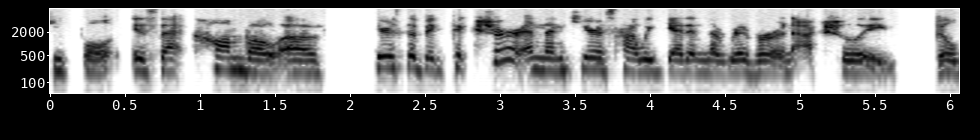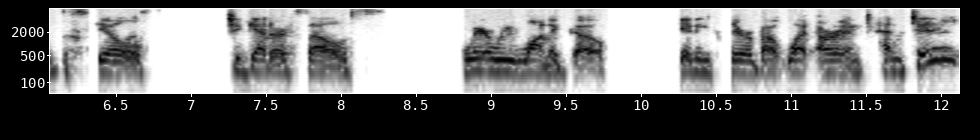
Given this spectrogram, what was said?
people is that combo of here's the big picture, and then here's how we get in the river and actually build the skills to get ourselves where we want to go, getting clear about what our intent is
